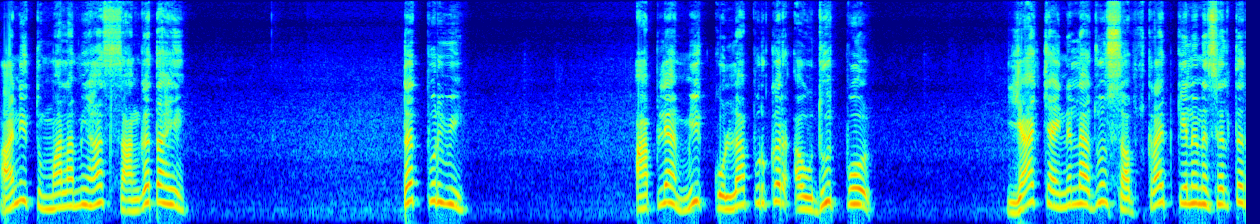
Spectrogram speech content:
आणि तुम्हाला मी हा सांगत आहे. तत्पूर्वी आपल्या मी कोल्हापूरकर अवधूत पोळ या चॅनलला अजून सबस्क्राईब केलं नसेल तर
